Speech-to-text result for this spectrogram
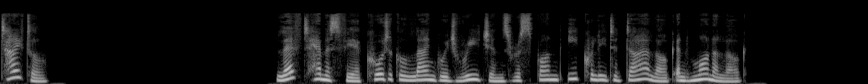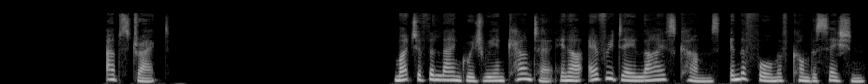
Title Left hemisphere cortical language regions respond equally to dialogue and monologue. Abstract Much of the language we encounter in our everyday lives comes in the form of conversation,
